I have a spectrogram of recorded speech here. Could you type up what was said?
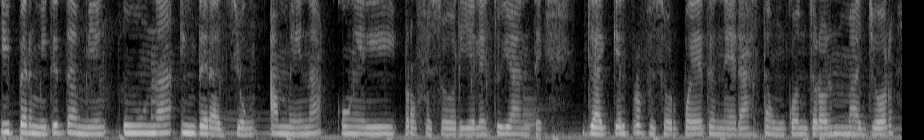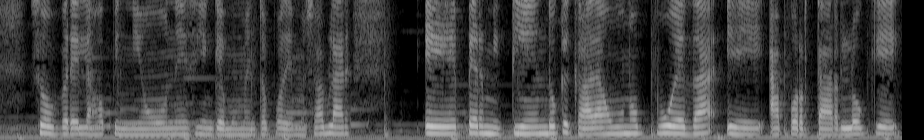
y permite también una interacción amena con el profesor y el estudiante, ya que el profesor puede tener hasta un control mayor sobre las opiniones y en qué momento podemos hablar, eh, permitiendo que cada uno pueda aportar lo que,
